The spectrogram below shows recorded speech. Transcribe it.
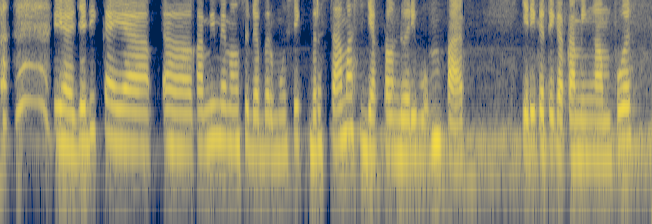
ya, jadi kayak uh, kami memang sudah bermusik bersama sejak tahun 2004 jadi ketika kami ngampus,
